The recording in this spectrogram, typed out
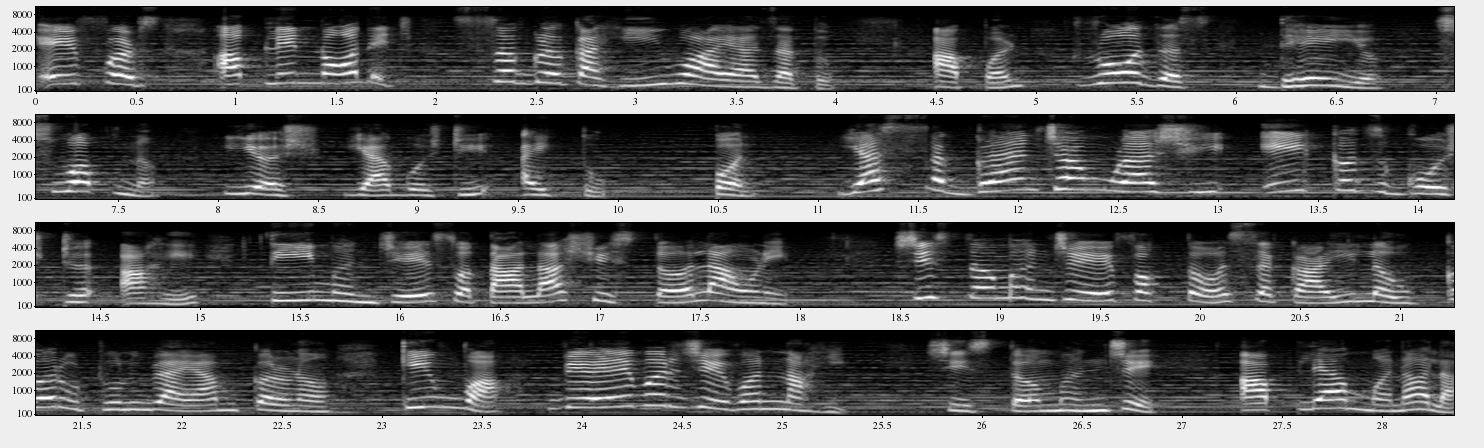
एफर्ट्स आपले नॉलेज सगळं काही वाया जातं. आपण रोजच ध्येय स्वप्न यश या गोष्टी ऐकतो. पण या सगळ्यांच्या मुळाशी एकच गोष्ट आहे ती म्हणजे स्वतःला शिस्त लावणे. शिस्त म्हणजे फक्त सकाळी लवकर उठून व्यायाम करणं किंवा वेळेवर जेवण नाही. शिस्त म्हणजे आपल्या मनाला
